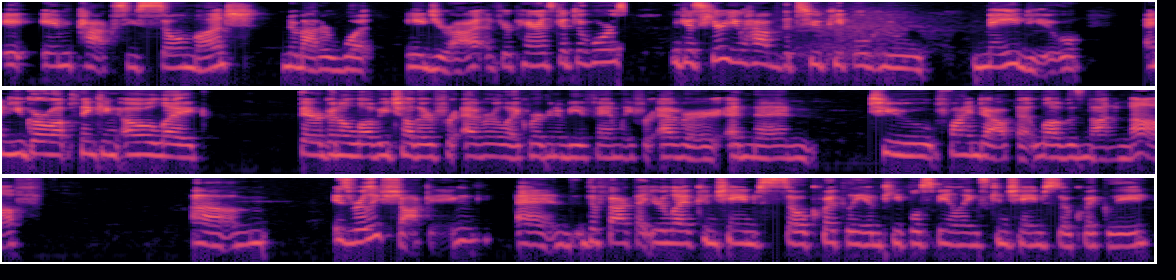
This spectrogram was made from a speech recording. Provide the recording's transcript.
it impacts you so much no matter what age you're at if your parents get divorced because here you have the two people who made you and you grow up thinking oh like they're going to love each other forever like we're going to be a family forever and then to find out that love is not enough um, is really shocking. And the fact that your life can change so quickly and people's feelings can change so quickly.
